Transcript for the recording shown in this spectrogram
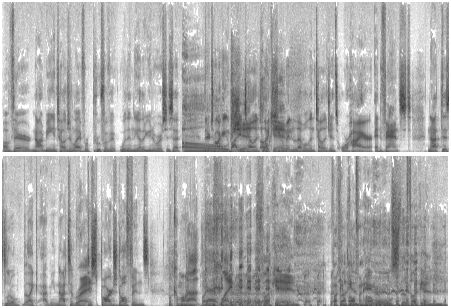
of there not being intelligent life or proof of it within the other universe is that Oh, they're talking about shit. intelligence, like human level intelligence or higher, advanced. Not this little, like, I mean, not to Right. disparage dolphins, but come on. Not like, that like fucking Fucking, fucking dolphin hater. bubbles. The fucking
